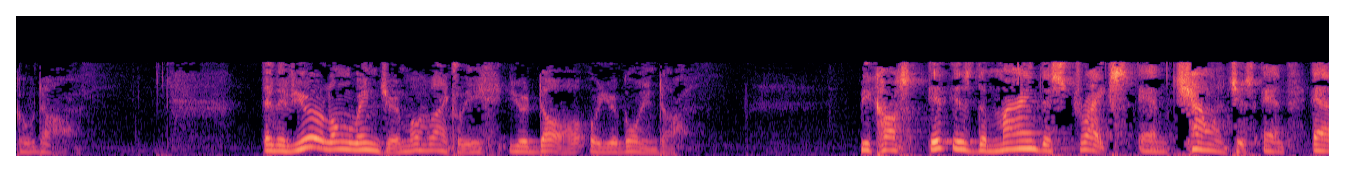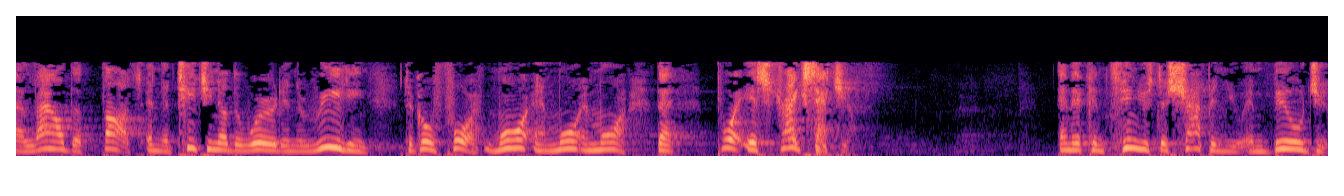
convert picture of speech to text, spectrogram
Go dull. And if you're a Lone Ranger, most likely you're dull or you're going dull. Because it is the mind that strikes and challenges and, and allow the thoughts and the teaching of the word and the reading to go forth more and more and more that, boy, it strikes at you. And it continues to sharpen you and build you.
